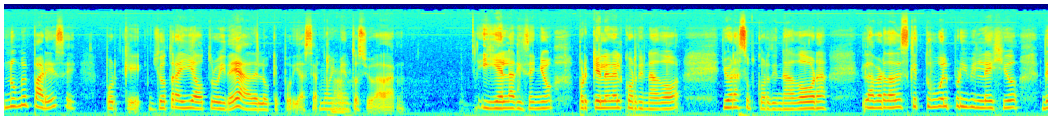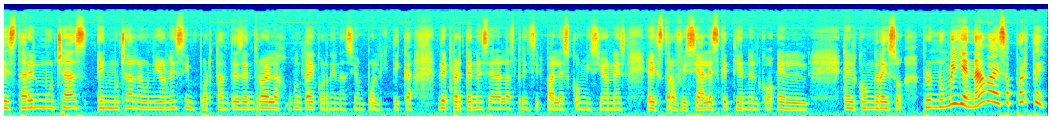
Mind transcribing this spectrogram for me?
No me parece, porque yo traía otra idea de lo que podía ser Movimiento Ciudadano. Y él la diseñó porque él era el coordinador, yo era subcoordinadora, la verdad es que tuve el privilegio de estar en muchas, en muchas reuniones importantes dentro de la Junta de Coordinación Política, de pertenecer a las principales comisiones extraoficiales que tiene el, el, el Congreso, pero no me llenaba esa parte,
